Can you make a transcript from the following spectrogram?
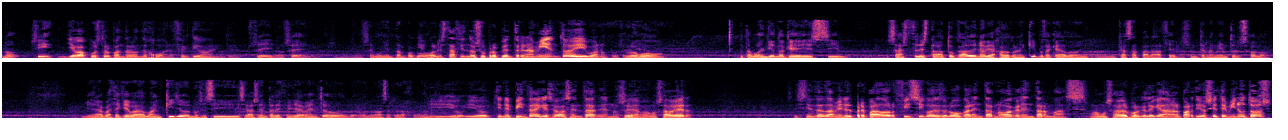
¿no? Sí, lleva puesto el pantalón de jugar, efectivamente. Sí, no sé. No sé muy bien tampoco. Igual está haciendo su propio entrenamiento y bueno, pues luego... Pero tampoco entiendo que si Sastre estaba tocado y no ha viajado con el equipo, se ha quedado en, en casa para hacer su entrenamiento él solo. Mira, me parece que va a banquillo, no sé si se va a sentar definitivamente o, o no va a sacar a jugar. Y, y- y tiene pinta de que se va a sentar, ¿eh? No sé, Sí. vamos a ver. Se sienta también el preparador físico, desde luego calentar no va a calentar más. Vamos a ver porque le quedan al partido 7 minutos.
